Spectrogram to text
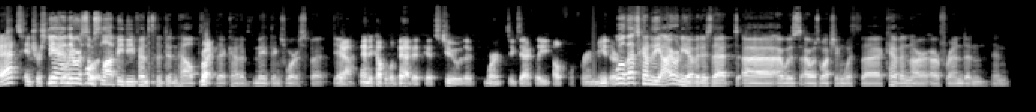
that's interesting. Yeah, and there was forward. some sloppy defense that didn't help. Right. That, that, kind of made things worse. But yeah. yeah. and a couple of BABIP hits too that weren't exactly helpful for him either. Well, that's kind of the irony of it is that uh, I was I was watching with uh, Kevin, our, our friend and and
